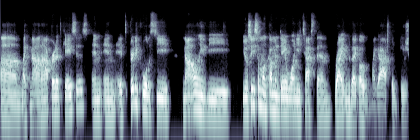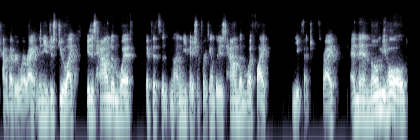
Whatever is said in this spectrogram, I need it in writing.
um, like non-operative cases, and and it's pretty cool to see not only the you'll see someone come in day one, you test them right, and be like, oh my gosh, they're, they're just kind of everywhere, right? And then you just do like you just hound them with if it's a knee patient, for example, you just hound them with like knee extensions, right? And then lo and behold,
